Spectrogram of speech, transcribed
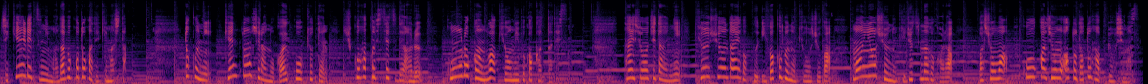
時系列に学ぶことができました。特に遣唐使らの外交拠点、宿泊施設である航路館が興味深かったです。大正時代に九州大学医学部の教授が万葉集の記述などから場所は福岡城跡だと発表します。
